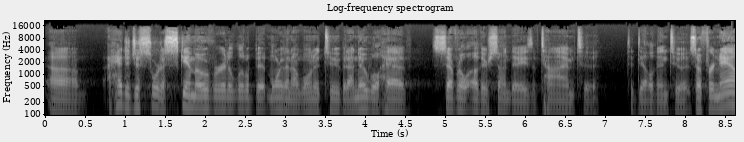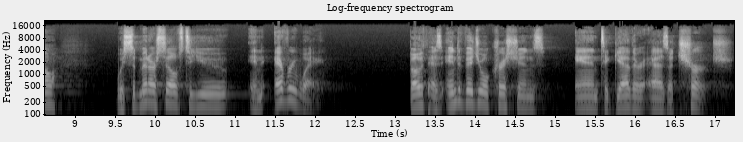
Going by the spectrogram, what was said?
um, I had to just sort of skim over it a little bit more than I wanted to, but I know we'll have several other Sundays of time to, to delve into it. So for now, we submit ourselves to you in every way, both as individual Christians and together as a church.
